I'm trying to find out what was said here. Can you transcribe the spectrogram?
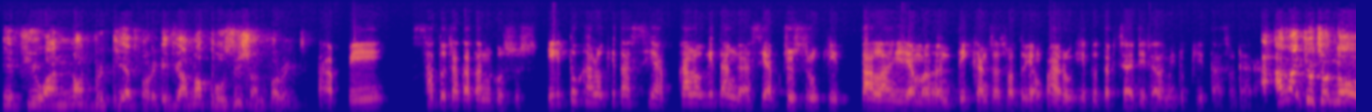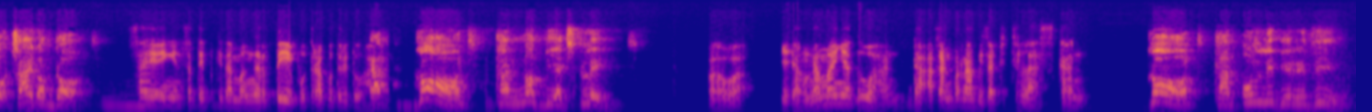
if you are not prepared for it, if you are not positioned for it. Tapi satu catatan khusus, itu kalau kita siap. Kalau kita nggak siap, justru kitalah yang menghentikan sesuatu yang baru itu terjadi dalam hidup kita, saudara. I- like you to know, child of God, Saya ingin setiap kita mengerti, putra-putri Tuhan, that God cannot be explained. bahwa yang namanya Tuhan tidak akan pernah bisa dijelaskan. God can only be revealed.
